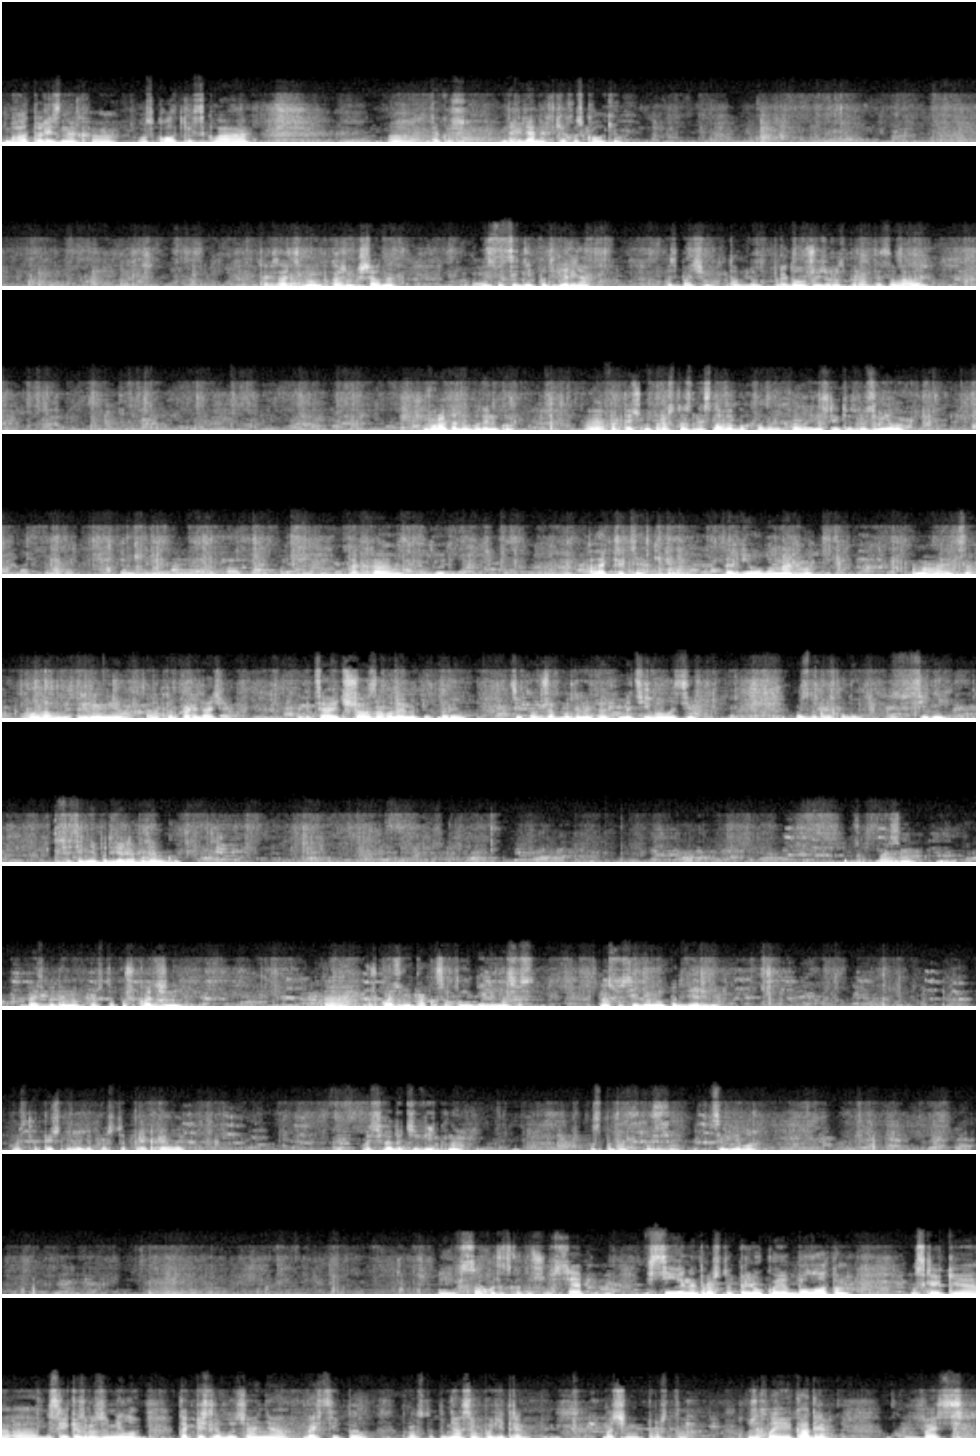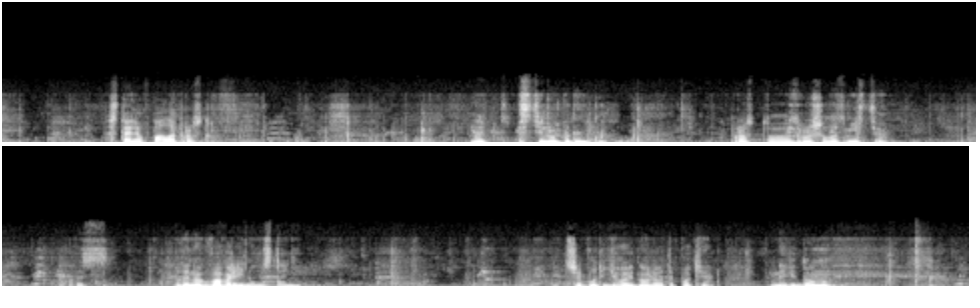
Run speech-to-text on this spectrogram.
Багато різних е, осколків, скла, е, також дерев'яних таких осколків. Так, зараз ми вам покажемо ще одне е, сусіднє подвір'я. Ось бачимо, там люди продовжують розбирати завали. Ворота до будинку е, фактично просто знесло вибуховою хвилею, наскільки зрозуміло. Так, е, електрики Львівобленерго намагаються полагодити лінію електропередачі. Обіцяють, що за годину-півтори світло вже буде на, цій вулиці. Ось, до прикладу, сусідній, сусіднє подвір'я будинку. Бачимо, весь будинок просто пошкоджений. Е, Пошкоджені також автомобілі на, сус... на сусідньому подвір'ї. Ось фактично люди просто прикрили. Ось вибиті вікна. Господарство все ціліло. І все хочу сказати, що все всіяне просто пилюкою, болотом, оскільки, е, наскільки зрозуміло, так після влучання весь цей пил просто піднявся в повітря. Бачимо просто жахливі кадри. Весь стеля впала просто. Навіть стіну будинку просто зрушило з місця. Ось будинок в аварійному стані. Чи будуть його відновлювати, поки невідомо.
